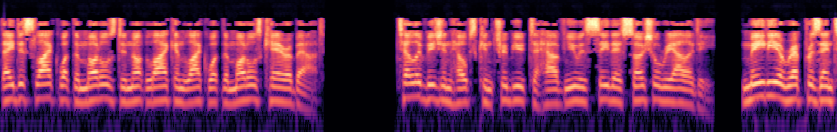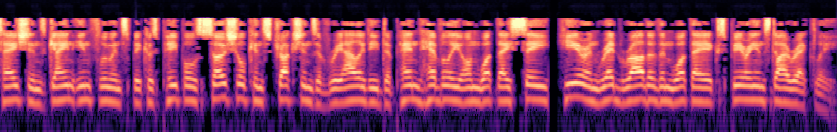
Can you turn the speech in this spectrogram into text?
They dislike what the models do not like and like what the models care about. Television helps contribute to how viewers see their social reality. Media representations gain influence because people's social constructions of reality depend heavily on what they see, hear and read rather than what they experience directly.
